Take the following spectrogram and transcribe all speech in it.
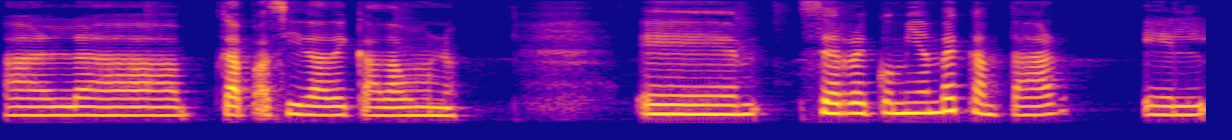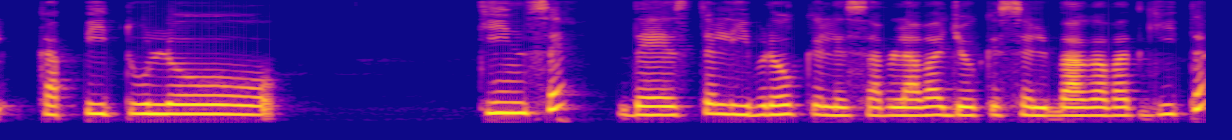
a la capacidad de cada uno. Eh, se recomienda cantar el capítulo 15 de este libro que les hablaba yo, que es el Bhagavad Gita,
